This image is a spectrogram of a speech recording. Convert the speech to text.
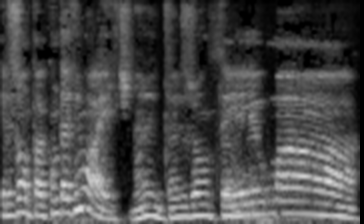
eles vão estar com Devin White, né? Então eles vão ter uma.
